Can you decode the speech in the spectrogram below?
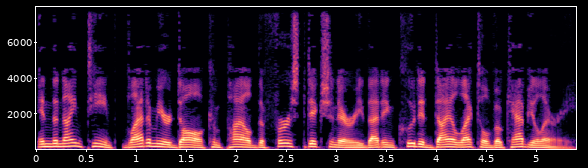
In the 19th, Vladimir Dal compiled the first dictionary that included dialectal vocabulary.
